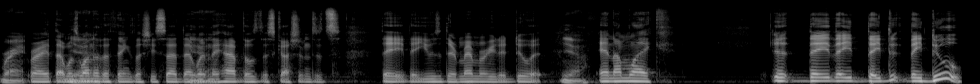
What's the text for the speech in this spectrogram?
Right. right? That was one of the things that she said that when they have those discussions, it's they they use their memory to do it. Yeah. And I'm like, it, they they they do they do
